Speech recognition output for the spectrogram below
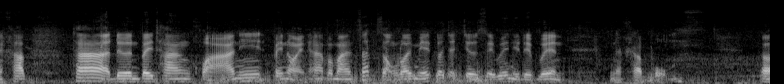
นะครับ ถ้าเดินไปทางขวานี้ไปหน่อยนะฮะประมาณสัก 200 เมตร ก็จะเจอเซเว่นอีเลฟเว่นนะครับผมก็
